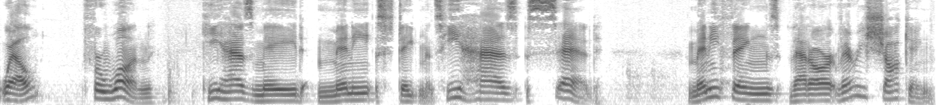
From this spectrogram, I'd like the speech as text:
Well, for one, he has made many statements. He has said many things that are very shocking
